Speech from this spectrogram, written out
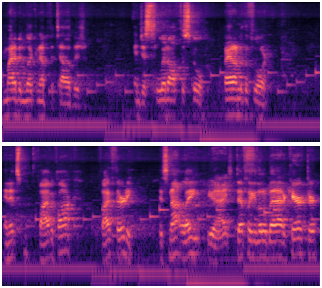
He might have been looking up at the television and just slid off the stool right onto the floor. And it's five o'clock, five thirty. It's not late. You guys. definitely a little bit out of character.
